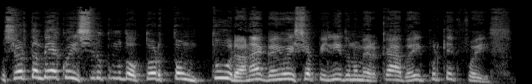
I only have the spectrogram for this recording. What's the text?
O senhor também é conhecido como doutor Tontura, né? Ganhou esse apelido no mercado aí. Por que, que foi isso?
